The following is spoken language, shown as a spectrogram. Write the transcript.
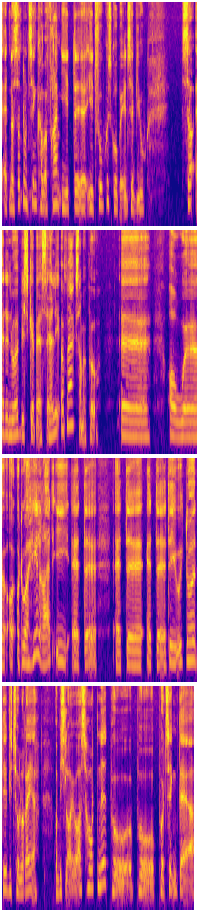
at når sådan nogle ting kommer frem i et, øh, i et fokusgruppeinterview, så er det noget, vi skal være særlig opmærksomme på. Øh, og, øh, og, og du har helt ret i, at, øh, at, øh, at øh, det er jo ikke noget af det, vi tolererer. Og vi slår jo også hårdt ned på, på, på ting, der,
